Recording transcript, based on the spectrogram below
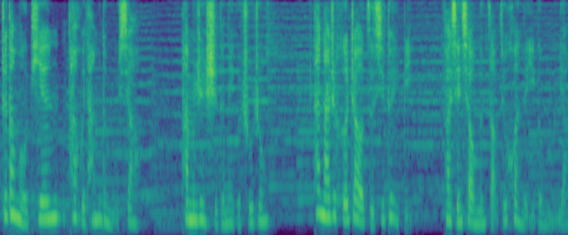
直到某天，他回他们的母校，他们认识的那个初中，他拿着合照仔细对比，发现校门早就换了一个模样，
